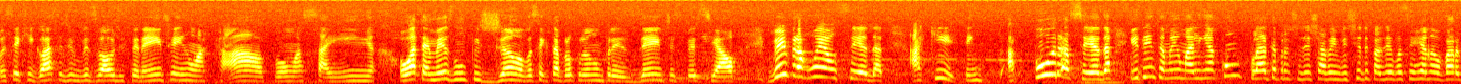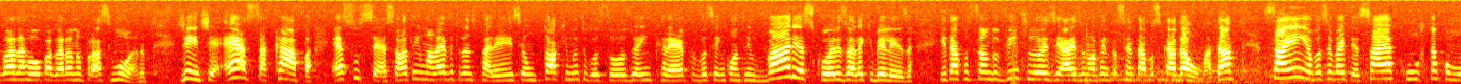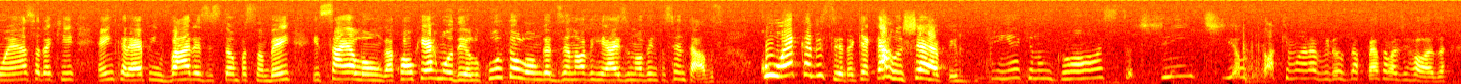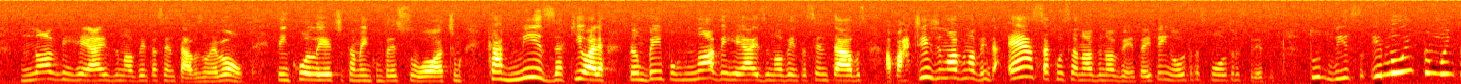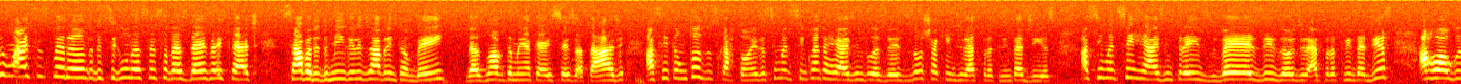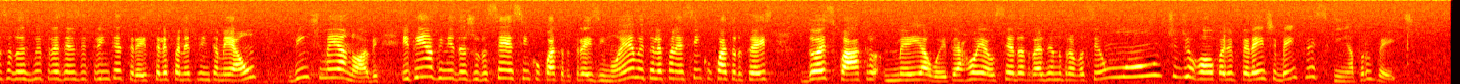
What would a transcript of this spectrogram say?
Você que gosta de um visual diferente em uma capa, uma sainha, ou até mesmo um pijama, você que está procurando um presente especial, vem para Royal Seda. Aqui tem a pura seda e tem também uma linha completa para te deixar bem vestido e fazer você renovar o guarda-roupa agora no próximo ano. Gente, essa capa é sucesso. Ela tem uma leve transparência, um toque muito gostoso, é em crepe, você encontra em várias cores, olha que beleza. E está custando R$ 22,90 cada uma, tá? Sainha, você vai ter saia curta como essa daqui, em crepe, em várias estampas também. E saia longa, qualquer modelo, curta ou longa, R$19,90. Cueca de seda, que é carro-chefe. Quem é que não gosta? Gente, é um toque maravilhoso da pétala de rosa. R$ 9,90, não é bom? Tem colete também com preço ótimo. Camisa aqui, olha, também por R$ 9,90. A partir de R$ 9,90. Essa custa R$ 9,90 e tem outras com outros preços. Tudo isso e muito, muito mais esperando de segunda a sexta das 10 às 7. Sábado e domingo eles abrem também, das 9 da manhã até as 6 da tarde. Aceitam todos os cartões, acima de 50 reais em duas vezes ou check-in direto para 30 dias. Acima de 100 reais em três vezes ou direto para 30 dias. A Rua Augusta 2333, telefone é 3061 2069. E tem a Avenida Juruceia 543 em Moema e telefone é 543 2468. É a Royal Seda trazendo para você um monte de roupa diferente, bem fresquinha. Aproveite.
